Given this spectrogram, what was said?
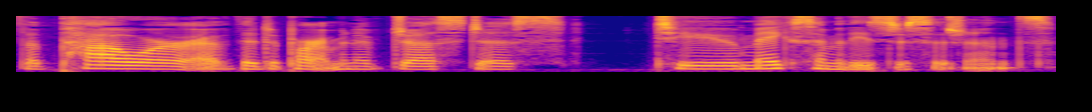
the power of the Department of Justice to make some of these decisions.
